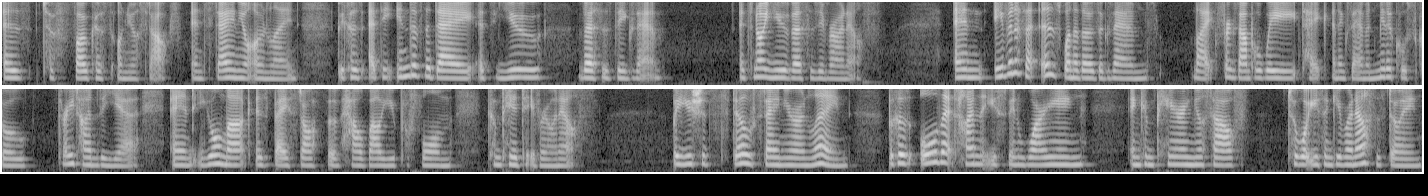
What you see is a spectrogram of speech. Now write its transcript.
is to focus on your stuff and stay in your own lane because at the end of the day, it's you versus the exam. It's not you versus everyone else. And even if it is one of those exams, like for example, we take an exam in medical school three times a year, and your mark is based off of how well you perform compared to everyone else. But you should still stay in your own lane because all that time that you spend worrying and comparing yourself to what you think everyone else is doing,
